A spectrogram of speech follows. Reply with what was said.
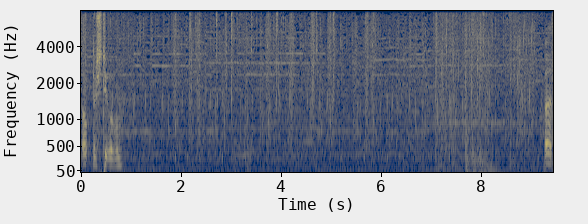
Oh, there's two of them. But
